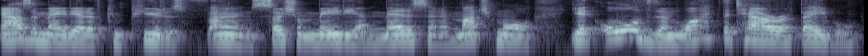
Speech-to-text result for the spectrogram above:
Ours are made out of computers, phones, social media, medicine, and much more. Yet all of them, like the Tower of Babel,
